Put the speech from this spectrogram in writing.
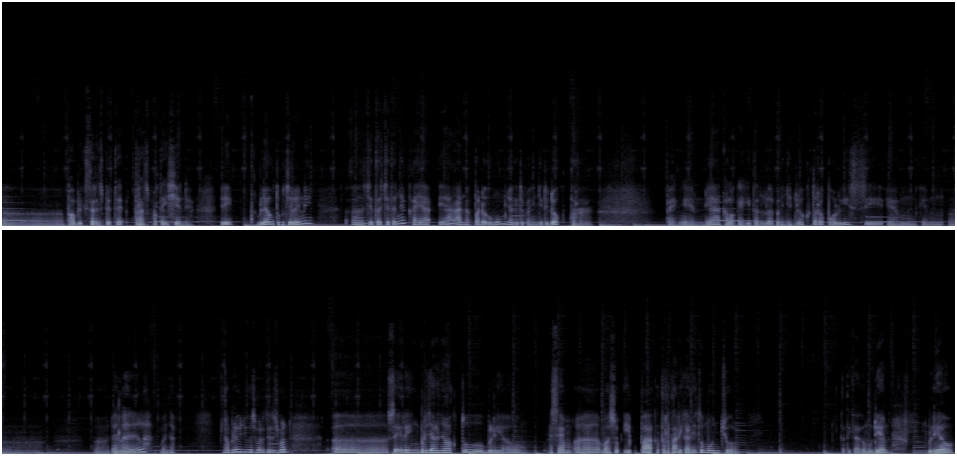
uh, public transportation ya. Jadi beliau waktu kecil ini uh, cita-citanya kayak ya anak pada umumnya gitu pengen jadi dokter pengen ya kalau kayak kita dulu pengen jadi dokter polisi ya mungkin uh, uh, dan lain-lain lah banyak. Nah beliau juga seperti itu cuman uh, seiring berjalannya waktu beliau SMA masuk IPA ketertarikan itu muncul. Ketika kemudian beliau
